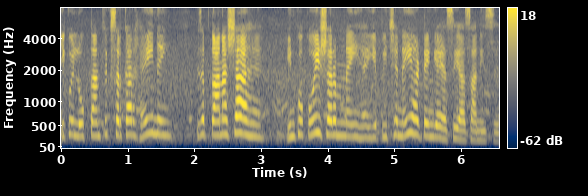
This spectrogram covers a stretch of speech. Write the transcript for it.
ये कोई लोकतांत्रिक सरकार है ही नहीं। ये सब तानाशाह हैं। इनको कोई शर्म नहीं है। ये पीछे नहीं हटेंगे ऐसे आसानी से।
